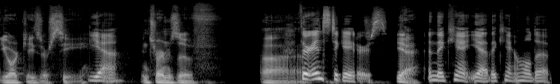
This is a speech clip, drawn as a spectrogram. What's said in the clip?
Yorkies are C yeah in terms of. Uh, they're instigators yeah, and they can't yeah they can't hold up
